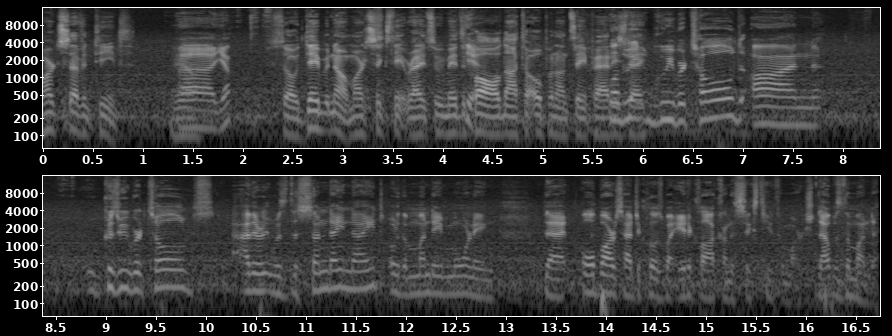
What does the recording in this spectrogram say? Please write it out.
March 17th. Uh, yep. So David, no, March 16th, right? So we made the Yeah. call not to open on St. Well, Patty's we, Day. we were told on because we were told either it was the Sunday night or the Monday morning that all bars had to close by eight o'clock on the 16th of March. That was the Monday.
